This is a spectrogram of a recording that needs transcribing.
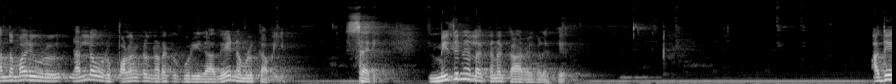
அந்த மாதிரி ஒரு நல்ல ஒரு பலன்கள் நடக்கக்கூடியதாகவே நம்மளுக்கு அமையும். சரி மிதுன லக்கணக்காரர்களுக்கு அதே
